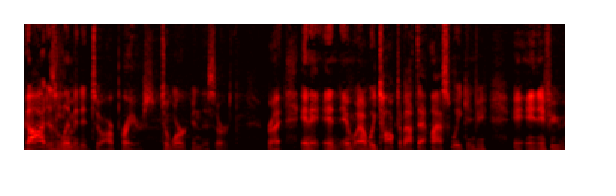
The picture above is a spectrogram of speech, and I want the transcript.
God is limited to our prayers to work in this earth right? And, it, and, and we talked about that last week. And if you, and if you,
